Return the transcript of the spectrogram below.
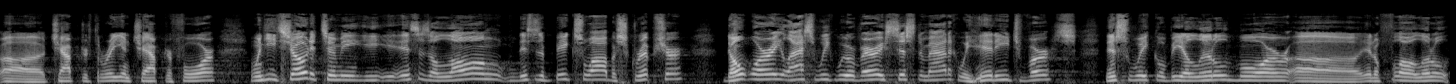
uh, chapter 3 and chapter 4. When he showed it to me, he, this is a long, this is a big swab of scripture. Don't worry, last week we were very systematic. We hit each verse. This week will be a little more, uh, it'll flow a little,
